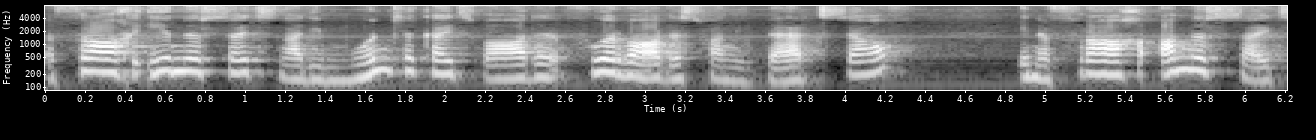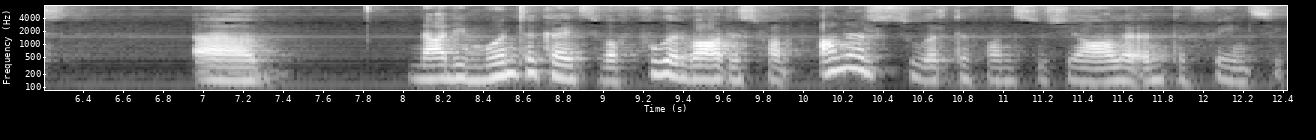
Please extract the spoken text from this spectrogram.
'n Vraag enerzijds na die moontlikheidswaarde voorwaardes van die werk self en 'n vraag anderzijds uh na die moontlikheidsvoorwaardes van ander soorte van sosiale intervensie.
